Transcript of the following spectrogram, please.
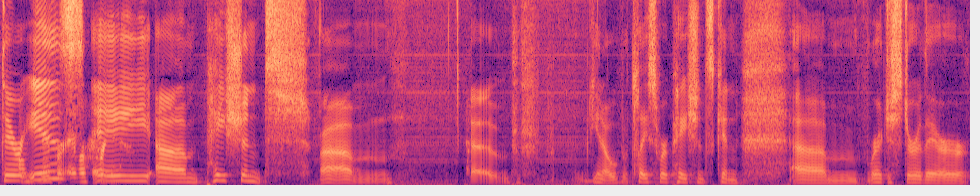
There I'll is ever forget. a um, patient. Um, uh, you know, a place where patients can um, register their,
